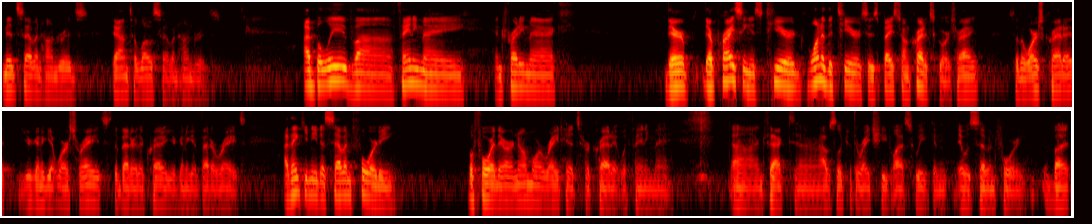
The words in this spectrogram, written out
mid 700s, down to low 700s. I believe uh, Fannie Mae and Freddie Mac, their, their pricing is tiered. One of the tiers is based on credit scores, right? So the worse credit, you're going to get worse rates. The better the credit, you're going to get better rates. I think you need a 740 before there are no more rate hits for credit with Fannie Mae. Uh, in fact, uh, I was looking at the rate sheet last week and it was 740. But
